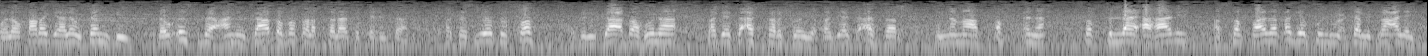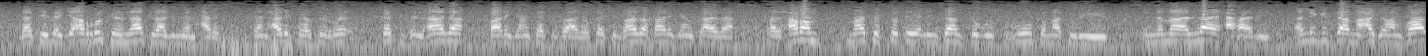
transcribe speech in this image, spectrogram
ولو خرج لو سمتي لو أصبع عن الكعبة بطلت صلاتك كانسان فتسويه الصف في الكعبة هنا قد يتأثر شوية قد يتأثر. إنما الصف هنا صف اللائحة هذه الصف هذا قد يكون معتمد ما عليه. لكن إذا جاء الركن هناك لازم ينحرف. ينحرف يصير كتف هذا خارج عن كتف هذا وكتف هذا خارج عن هذا فالحرم ما تستطيع الإنسان تسوي الصفوف كما تريد. إنما اللائحة هذه اللي قدامها 10 انفار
